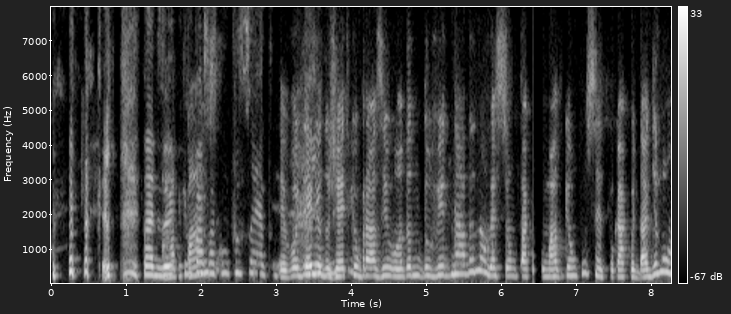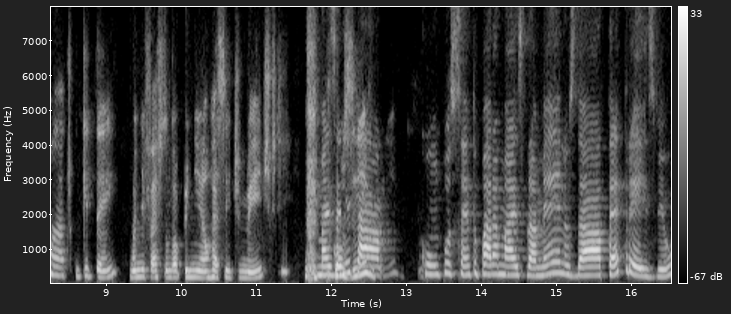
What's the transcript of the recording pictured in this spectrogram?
ele tá dizendo que ele tá Rapaz, só com 1%. Eu vou dizer, Ele do jeito que o Brasil anda, não duvido nada, não, desse homem estar com mais do que 1%, porque a quantidade de lunático que tem, manifestando opinião recentemente, Mas ele Inclusive- tá com 1% para mais, para menos, dá até 3, viu?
